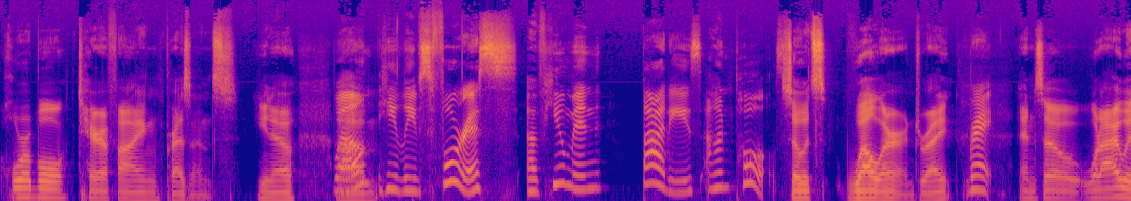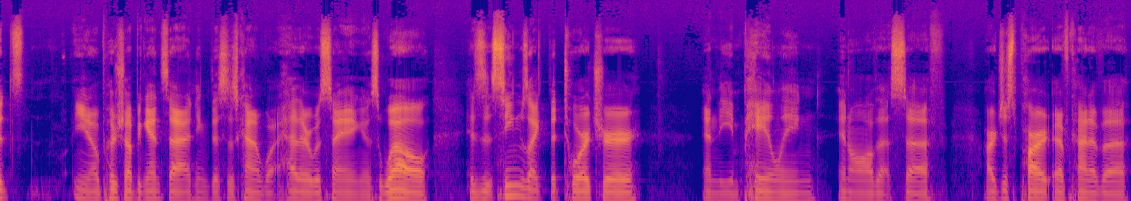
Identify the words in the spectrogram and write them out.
horrible, terrifying presence. You know, Well, um, he leaves forests of human bodies on poles. so it's well earned, right? Right. And so what I would, you know, push up against that, I think this is kind of what Heather was saying as well, is it seems like the torture and the impaling and all of that stuff are just part of kind of a,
